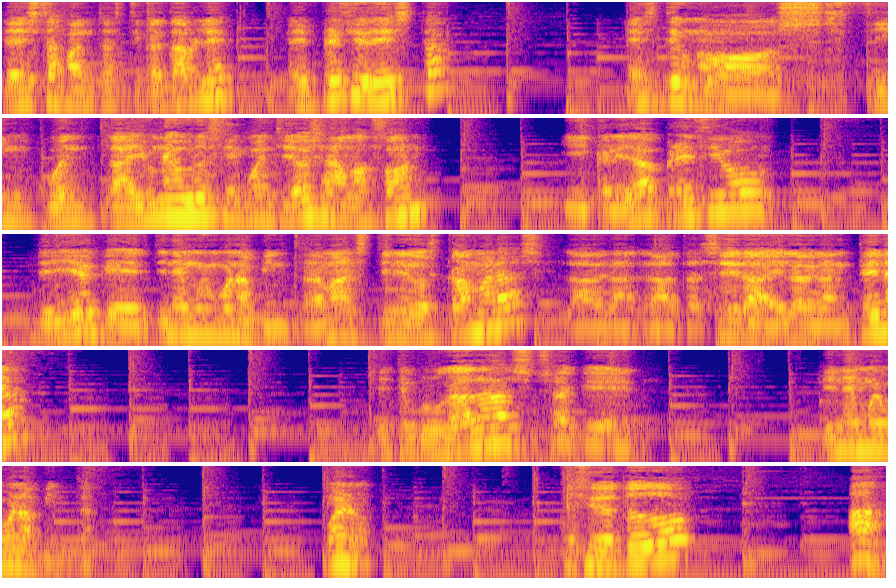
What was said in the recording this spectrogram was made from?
de esta fantástica tablet. El precio de esta es de unos 51,52 euros en Amazon. Y calidad-precio diría que tiene muy buena pinta. Además tiene dos cámaras, la, la trasera y la delantera. 7 pulgadas, o sea que tiene muy buena pinta. Bueno, esto ha sido todo. Ah,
